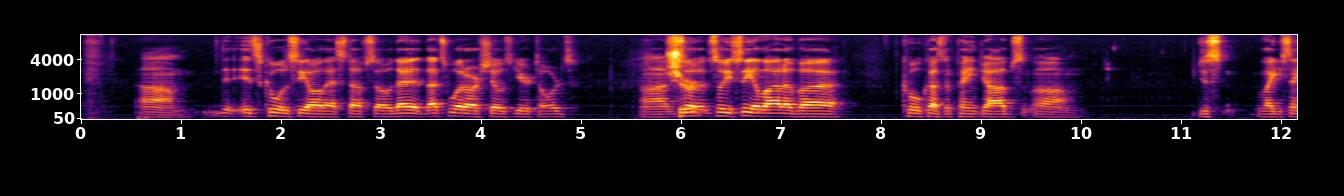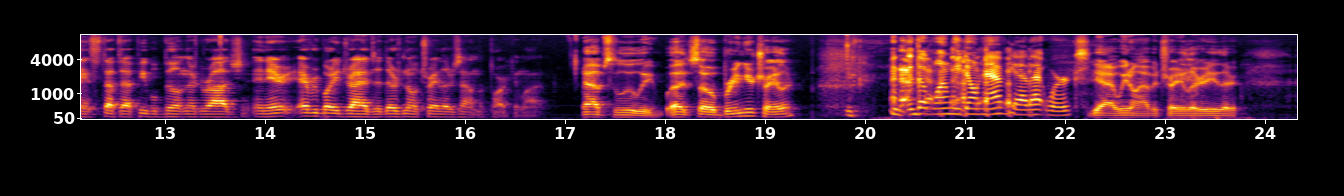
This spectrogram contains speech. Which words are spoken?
Um, it's cool to see all that stuff. So that that's what our show's geared towards. Um, Sure. So, so you see a lot of uh, cool custom paint jobs. Um, just like you're saying, stuff that people built in their garage, and er- everybody drives it. There's no trailers out in the parking lot. Absolutely. Uh, so bring your trailer. the one we don't have, yeah, that works. Yeah, we don't have a trailer either.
